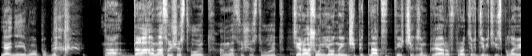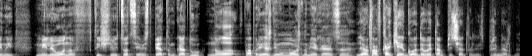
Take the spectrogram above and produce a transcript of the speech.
и они его опубликуют. А, да, она существует. Она существует. Тираж у нее нынче 15 тысяч экземпляров против 9,5 миллионов в 1975 году. Но по-прежнему можно, мне кажется... Лев, а в какие годы вы там печатались примерно?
